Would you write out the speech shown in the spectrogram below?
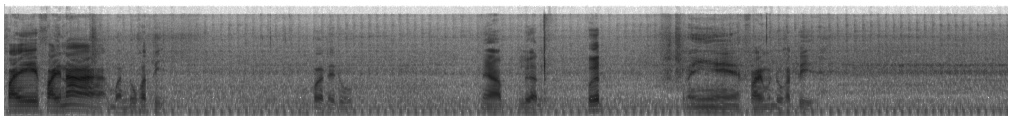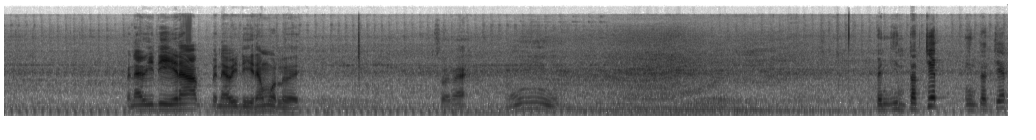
ไฟไฟหน้าเหมือนดูคติผมเปิดให้ดูเนี่ยครับเลื่อนปึ๊ดนี่ไฟเหมือนดูคติ เป็น LED นะครับ เป็น LED ทั้งหมดเลย สวยไหมนี่ เป็นอินเตอร์เจ็ตอินเตอร์เจ็ต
